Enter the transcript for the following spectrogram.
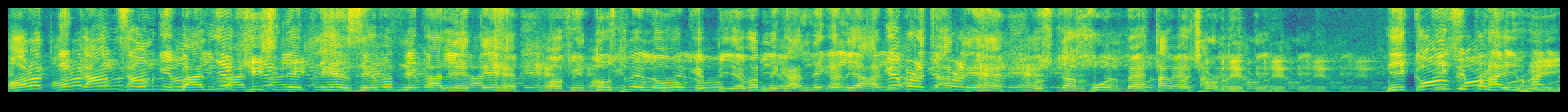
عورت کی کان سے ان کی بالیاں کھینچ لیتے ہیں زیور نکال لیتے ہیں اور پھر دوسرے لوگوں کے زیور نکالنے کے لیے آگے بڑھ جاتے ہیں اس کا خون بہتا ہوا چھوڑ دیتے ہیں۔ یہ کون سی پڑھائی ہوئی؟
